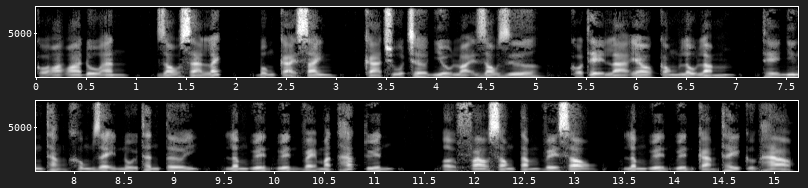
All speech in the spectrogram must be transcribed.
có hoa hoa đồ ăn, rau xà lách, bông cải xanh, cà chua chở nhiều loại rau dứa, có thể là eo cong lâu lắm, thế nhưng thẳng không dậy nổi thân tới, Lâm Uyển Uyển vẻ mặt hắc tuyến. Ở phao xong tắm về sau, Lâm Uyển Uyển cảm thấy cực hào.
